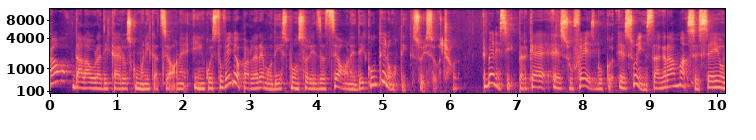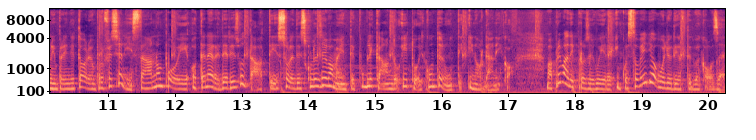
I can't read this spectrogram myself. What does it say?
Ciao da Laura di Kairos Comunicazione. In questo video parleremo di sponsorizzazione dei contenuti sui social. Ebbene sì, perché su Facebook e su Instagram, se sei un imprenditore o un professionista, non puoi ottenere dei risultati solo ed esclusivamente pubblicando i tuoi contenuti in organico. Ma prima di proseguire in questo video voglio dirti due cose.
